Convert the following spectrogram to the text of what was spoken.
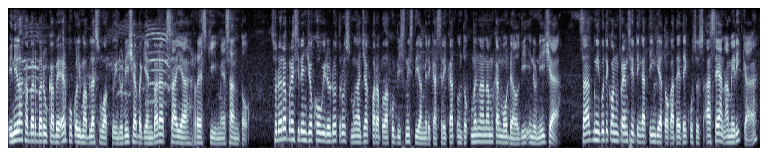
Inilah kabar baru KBR pukul 15 waktu Indonesia bagian Barat, saya Reski Mesanto. Saudara Presiden Joko Widodo terus mengajak para pelaku bisnis di Amerika Serikat untuk menanamkan modal di Indonesia. Saat mengikuti konferensi tingkat tinggi atau KTT khusus ASEAN Amerika,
